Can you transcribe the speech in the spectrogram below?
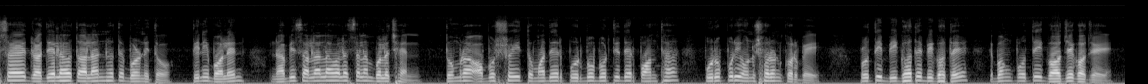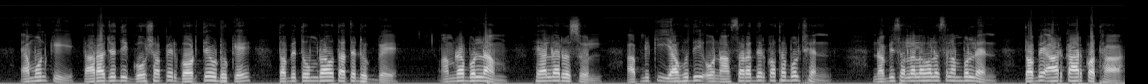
সৈয়দ রদিয়াল্লাহ তাল্লাহ্ন হতে বর্ণিত। তিনি বলেন, নবী সাল্লাহ আলাইসাল্লাম বলেছেন, তোমরা অবশ্যই তোমাদের পূর্ববর্তীদের পন্থা পুরোপুরি অনুসরণ করবে, প্রতি বিঘতে বিঘতে এবং প্রতি গজে গজে। এমনকি তারা যদি গোসাপের গর্তেও ঢুকে, তবে তোমরাও তাতে ঢুকবে। আমরা বললাম, হে আল্লাহ রসুল, আপনি কি ইয়াহুদি ও নাসারাদের কথা বলছেন? নবী সাল্লাহ আলাইসাল্লাম বললেন, তবে আর কার কথা?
